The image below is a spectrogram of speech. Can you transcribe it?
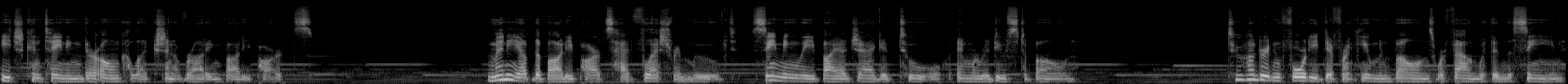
each containing their own collection of rotting body parts. Many of the body parts had flesh removed, seemingly by a jagged tool, and were reduced to bone. 240 different human bones were found within the scene,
